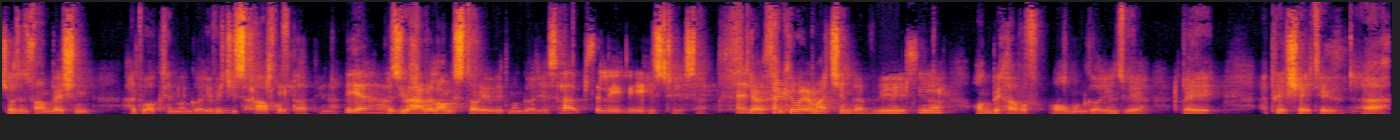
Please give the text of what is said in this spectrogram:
Children's Foundation had worked in Mongolia, which is half of that, you know. Yeah. Because you have a long story with Mongolia, so absolutely history. So, yeah, thank you very much, and uh, we, you. you. know, on behalf of all Mongolians, we are very appreciative, uh,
